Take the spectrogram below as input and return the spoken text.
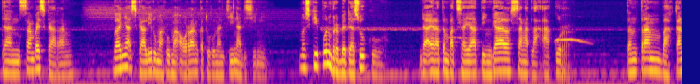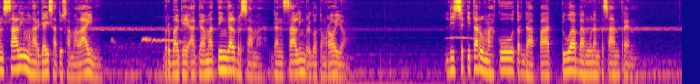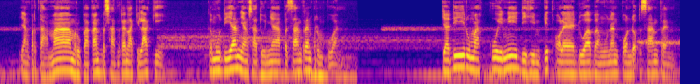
Dan sampai sekarang banyak sekali rumah-rumah orang keturunan Cina di sini. Meskipun berbeda suku, daerah tempat saya tinggal sangatlah akur tentram, bahkan saling menghargai satu sama lain. Berbagai agama tinggal bersama dan saling bergotong royong. Di sekitar rumahku terdapat dua bangunan pesantren. Yang pertama merupakan pesantren laki-laki, kemudian yang satunya pesantren perempuan. Jadi, rumahku ini dihimpit oleh dua bangunan pondok pesantren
